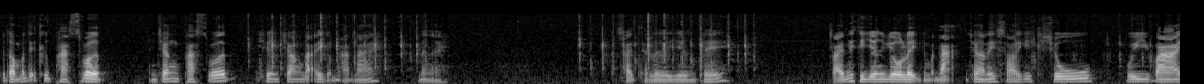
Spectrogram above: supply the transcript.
បន្តមកទៀតគឺ password អញ្ចឹង password យើងចង់ដាក់អីក៏បានដែរហ្នឹងហើយសាច់ទៅលើយើងទេតែនេះគឺយើងយកលេខមកដាក់អញ្ចឹងអានេះសយគេ Q VY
